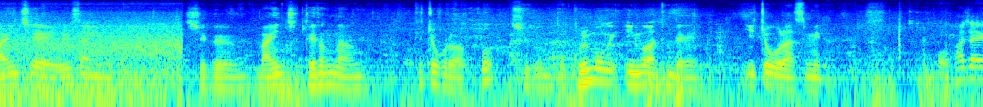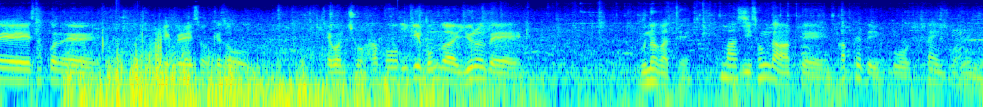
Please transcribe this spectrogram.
마인츠의 일상입니다. 지금 마인츠 대성당 뒤쪽으로 왔고 지금 뭐 골목인 것 같은데 이쪽으로 왔습니다. 뭐 화재 사건을 계기로 해서 계속 재건축하고 이게 뭔가 유럽의 문화 같아. 맞아 이 성당 앞에 카페도 있고 식당 있고 하는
